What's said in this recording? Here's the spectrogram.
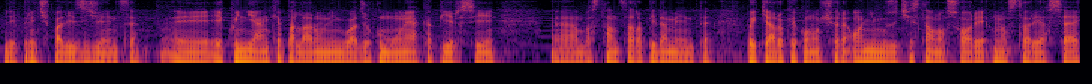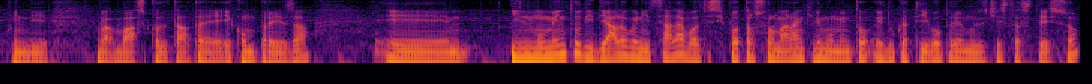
le principali esigenze e, e quindi anche parlare un linguaggio comune, a capirsi eh, abbastanza rapidamente. Poi è chiaro che conoscere ogni musicista ha una storia, una storia a sé, quindi va, va ascoltata e, e compresa. E il momento di dialogo iniziale a volte si può trasformare anche in un momento educativo per il musicista stesso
